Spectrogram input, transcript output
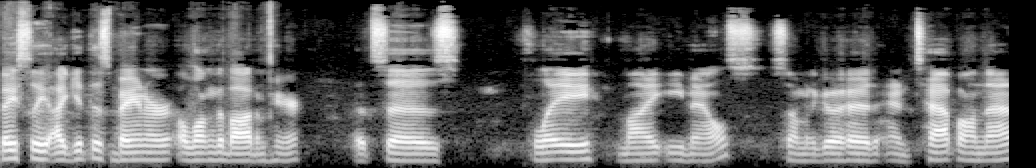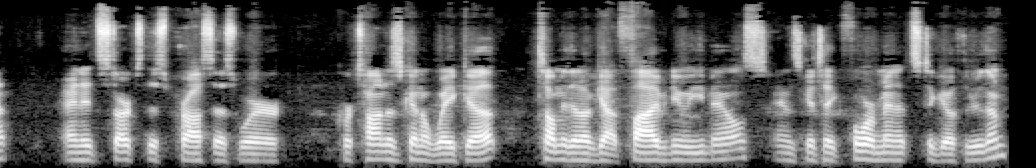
Basically, I get this banner along the bottom here that says play my emails. So I'm going to go ahead and tap on that and it starts this process where Cortana's going to wake up, tell me that I've got five new emails and it's going to take four minutes to go through them.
